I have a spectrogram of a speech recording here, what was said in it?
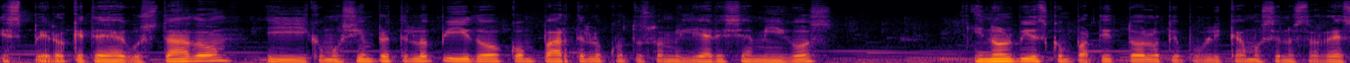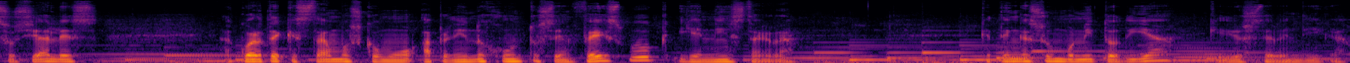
Espero que te haya gustado y como siempre te lo pido, compártelo con tus familiares y amigos. Y no olvides compartir todo lo que publicamos en nuestras redes sociales. Acuérdate que estamos como aprendiendo juntos en Facebook y en Instagram. Que tengas un bonito día, que Dios te bendiga.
